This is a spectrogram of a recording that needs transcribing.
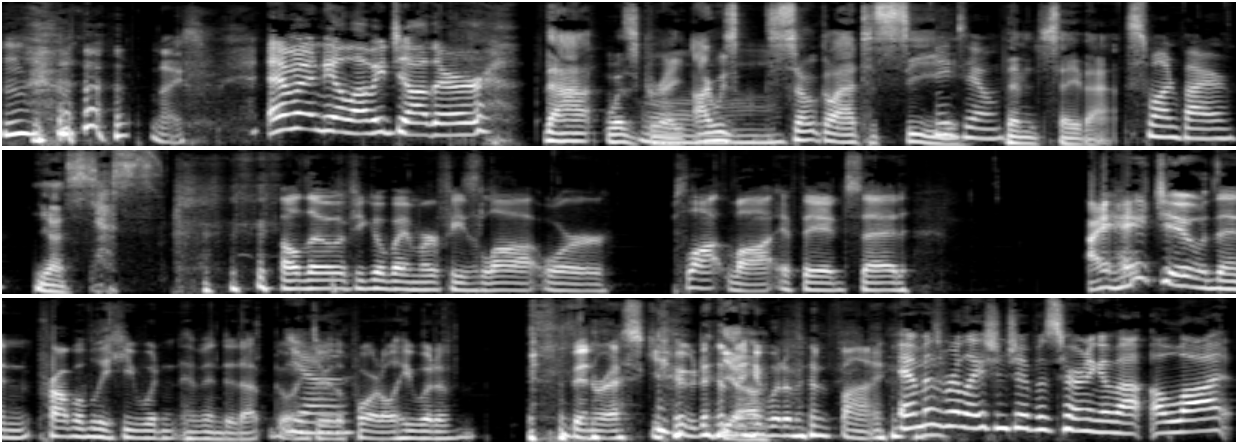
Nice. Emma and Neil love each other. that was great. I was so glad to see them say that. Swanfire. Yes. Yes. Although, if you go by Murphy's Law or plot law, if they had said, I hate you, then probably he wouldn't have ended up going Yeah. through the portal. He would have been rescued and Yeah. they would have been fine. Emma's relationship is turning about a lot,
